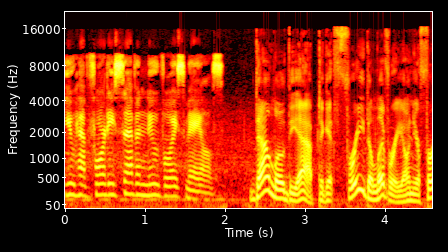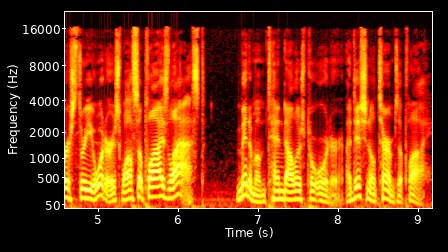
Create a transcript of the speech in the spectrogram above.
You have 47 new voicemails. Download the app to get free delivery on your first three orders while supplies last. Minimum $10 per order. Additional terms apply.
